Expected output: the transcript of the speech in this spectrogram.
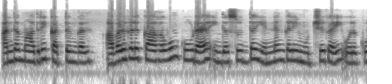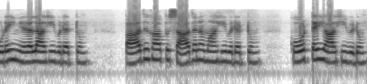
அந்த மாதிரி கட்டுங்கள். அவர்களுக்காகவும் கூட இந்த சுத்த எண்ணங்களின் முற்றுகை ஒரு குடை நிழலாகிவிடட்டும். பாதுகாப்பு சாதனமாகிவிடட்டும். கோட்டை ஆகிவிடும்.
